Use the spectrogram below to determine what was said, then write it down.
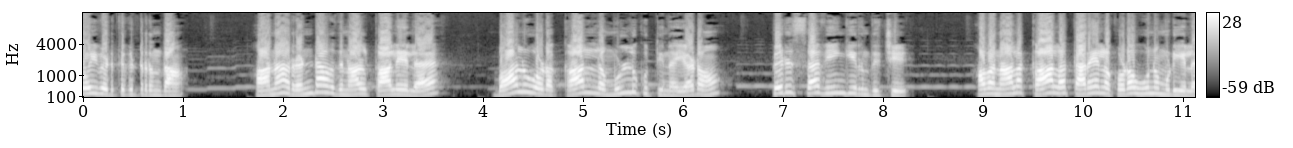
ஓய்வெடுத்துக்கிட்டு இருந்தான். ஆனா ரெண்டாவது நாள் காலையில பாலுவோட காலில் முள்ளு குத்தின இடம் பெருசா வீங்கி இருந்துச்சு அவனால காலை தரையில கூட ஊன முடியல.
